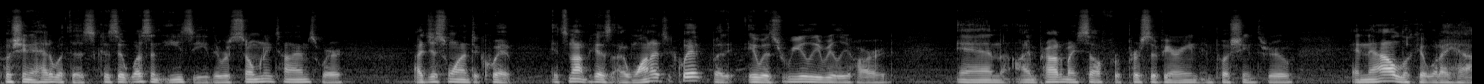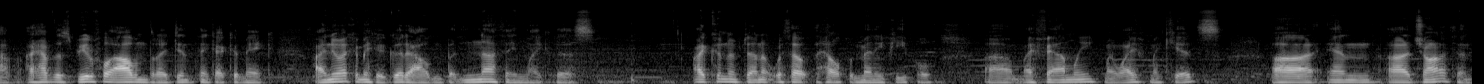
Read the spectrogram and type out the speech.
pushing ahead with this because it wasn't easy. There were so many times where I just wanted to quit. It's not because I wanted to quit, but it was really, really hard. And I'm proud of myself for persevering and pushing through. And now look at what I have. I have this beautiful album that I didn't think I could make. I knew I could make a good album, but nothing like this. I couldn't have done it without the help of many people. Uh, my family, my wife, my kids, uh, and uh, Jonathan,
